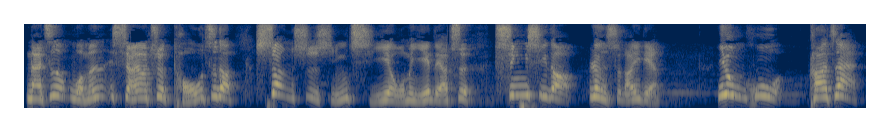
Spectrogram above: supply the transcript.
乃至我们想要去投资的上市型企业，我们也得要去清晰的认识到一点：用户他在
